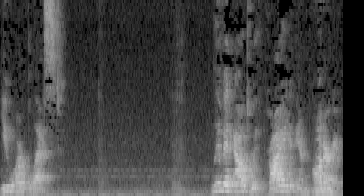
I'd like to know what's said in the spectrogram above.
You are blessed. Live it out with pride and honor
